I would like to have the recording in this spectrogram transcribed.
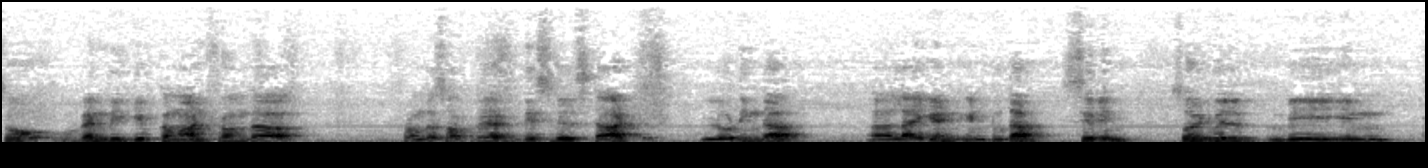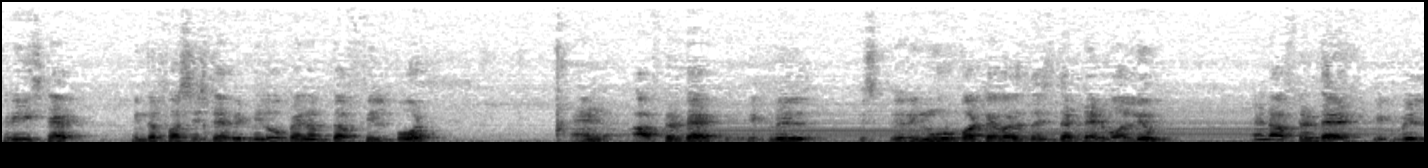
So when we give command from the from the software this will start loading the Uh, ligand into the syringe so it will be in three steps in the first step it will open up the fill port and after that it will remove whatever is the dead volume and after that it will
